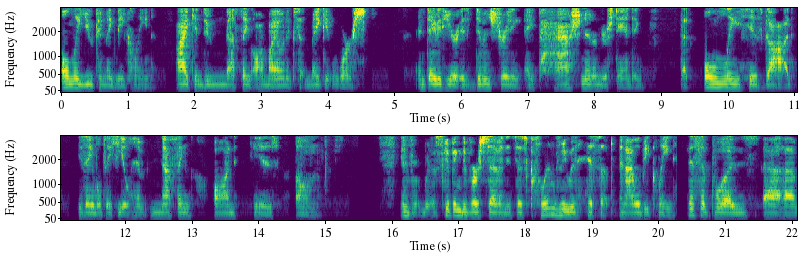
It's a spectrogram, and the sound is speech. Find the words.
only you can make me clean. I can do nothing on my own except make it worse. And David here is demonstrating a passionate understanding that only his God is able to heal him, nothing on his own. In skipping to verse 7, it says, Cleanse me with hyssop, and I will be clean. Hyssop was uh,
